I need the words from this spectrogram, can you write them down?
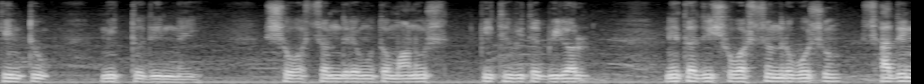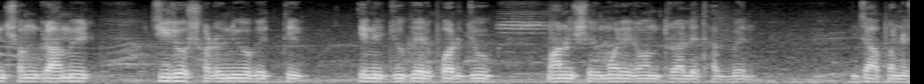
কিন্তু মৃত্যুদিন নেই। সুভাষচন্দ্রের মতো মানুষ পৃথিবীতে বিরল। নেতাজি সুভাষচন্দ্র বসু, স্বাধীন সংগ্রামের চিরস্মরণীয় ব্যক্তি। তিনি যুগের পর যুগ মানুষের মনের অন্তরালে থাকবেন। জাপানের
